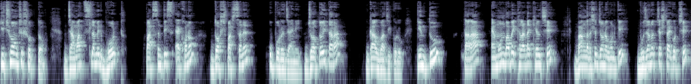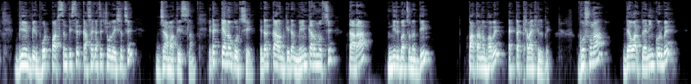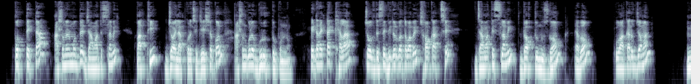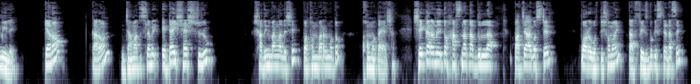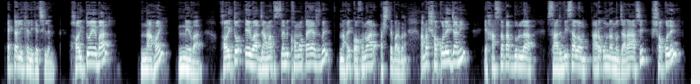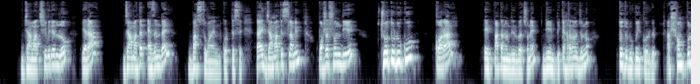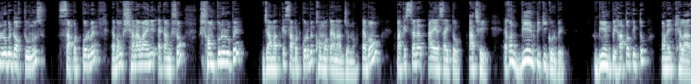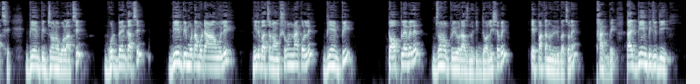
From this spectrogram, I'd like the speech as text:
কিছু অংশে সত্য। জামাত ইসলামের ভোট পার্সেন্টেজ এখনও দশ পার্সেন্টের উপরে যায়নি। যতই তারা গালবাজি করুক। কিন্তু তারা এমনভাবে খেলাটা খেলছে, বাংলাদেশের জনগণকে বোঝানোর চেষ্টা করছে, বিএনপির ভোট পার্সেন্টেজের কাছাকাছি চলে এসেছে জামাতে ইসলাম। এটা কেন করছে? এটার কারণ কি? এটার মেইন কারণ হচ্ছে তারা নির্বাচনের দিন পাতানোভাবে একটা খেলা খেলবে। ঘোষণা দেওয়ার প্ল্যানিং করবে। প্রত্যেকটা আসনের মধ্যে জামাত ইসলামের প্রার্থী জয়লাভ করেছে। যে সকল আসনগুলো গুরুত্বপূর্ণ। এটার একটা খেলা চলতেছে বিতর্গতভাবে, ছক আঁকছে জামাত ইসলামী, ডক্টর নুসগম এবং ওয়াকারুজ্জামান মিলে। কেন? কারণ জামাত ইসলামের এটাই শেষ সুযোগ স্বাধীন বাংলাদেশে প্রথমবারের মতো ক্ষমতায় আসা। সে কারণেই তো হাসনাত আবদুল্লাহ পাঁচই আগস্টের পরবর্তী সময় তার ফেসবুক স্ট্যাটাসে একটা লিখে লিখেছিলেন, হয়তো এবার, না হয় নেবার। হয়তো এবার জামাত ইসলামী ক্ষমতায় আসবে, না হয় কখনো আর আসতে পারবে না। আমরা সকলেই জানি এই হাসনাত আবদুল্লাহ, সার্ভিস আলম আর অন্যান্য যারা আছে, সকলেই জামাত শিবিরের লোক। এরা জামাতের এজেন্ডায় বাস্তবায়ন করতেছে। তাই জামাত ইসলামী প্রশাসন দিয়ে যতটুকু করার এই পাতানো নির্বাচনে বিএনপিকে হারানোর জন্য ততটুকুই করবে। আর সম্পূর্ণরূপে ডক্টর ইউনুস সাপোর্ট করবে এবং সেনাবাহিনীর একাংশ সম্পূর্ণরূপে জামাতকে সাপোর্ট করবে ক্ষমতায় আনার জন্য। এবং পাকিস্তানের আইএসআই তো আছেই। এখন বিএনপি কি করবে? বিএনপির হাতেও কিন্তু অনেক খেলা আছে। বিএনপির জনবল আছে, ভোট ব্যাংক আছে। বিএনপি মোটামুটি আওয়ামী লীগ নির্বাচনে অংশগ্রহণ না করলে বিএনপি টপ লেভেলের জনপ্রিয় রাজনৈতিক দল হিসেবে এ পাতানো নির্বাচনে থাকবে। তাই বিএনপি যদি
